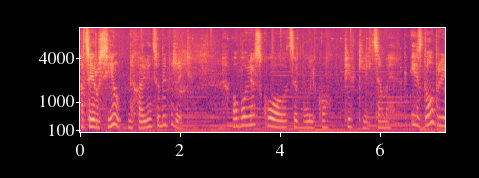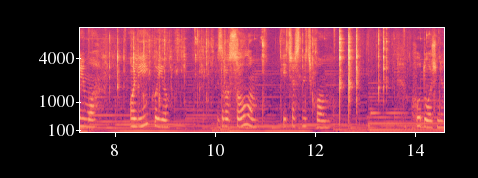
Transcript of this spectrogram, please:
А цей русіл, нехай він сюди біжить. Обов'язково цибульку півкільцями. І здобрюємо олійкою з розсолом і часничком. Художньо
